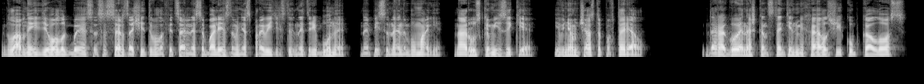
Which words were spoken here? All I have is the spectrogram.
главный идеолог БССР зачитывал официальное соболезнование с правительственной трибуны, написанное на бумаге, на русском языке, и в нем часто повторял «Дорогой наш Константин Михайлович Якуб Колос».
